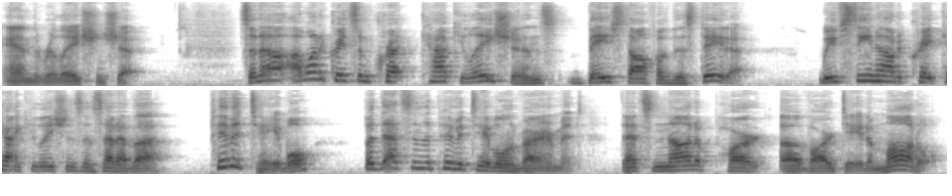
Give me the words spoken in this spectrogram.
and the relationship. So now I want to create some calculations based off of this data. We've seen how to create calculations inside of a pivot table, but that's in the pivot table environment. That's not a part of our data model.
